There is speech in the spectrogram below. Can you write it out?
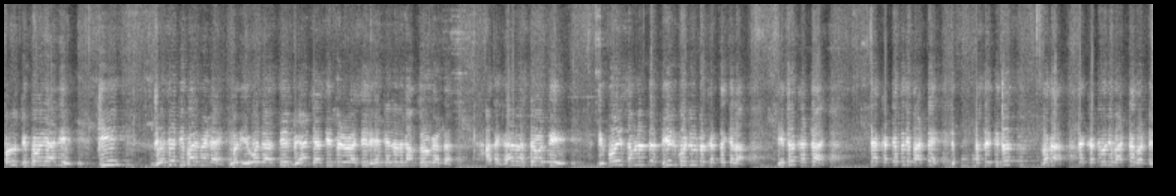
परंतु दीपावली आली की जे जे डिपार्टमेंट आहे मग युवत असतील बँक असतील पिढी असतील हे त्याचं काम सुरू करतात. आता ह्या रस्त्यावरती दीपावली संपल्यानंतर दीड कोटी रुपये खर्च केला. इथं खड्डा आहे. त्या खड्ड्यामध्ये बाटले बसले तिथंच बघा त्या खड्ड्यामध्ये बाटल्या भरते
